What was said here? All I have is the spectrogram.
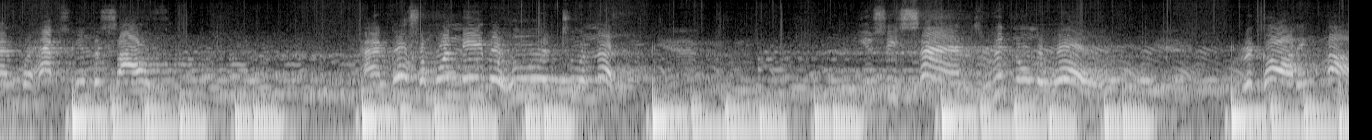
And perhaps in the south, and go from one neighborhood to another, you see signs written on the wall regarding power.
